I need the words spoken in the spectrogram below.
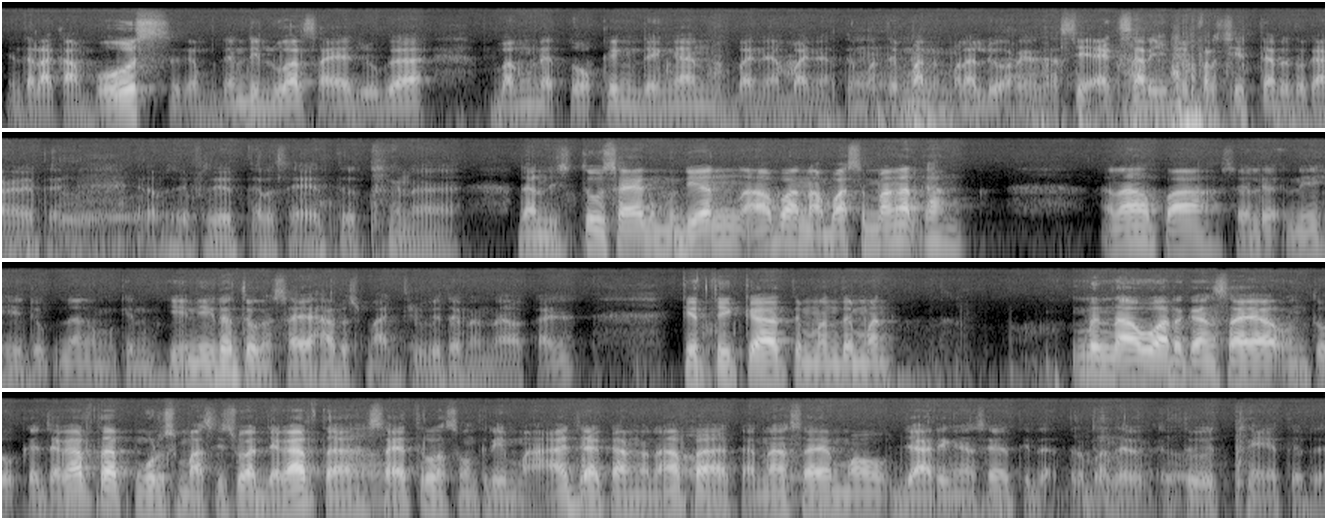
intra kampus, kemudian di luar saya juga bangun networking dengan banyak-banyak teman-teman melalui organisasi eksar universiter itu kan itu. Universiter saya itu. Nah, dan di situ saya kemudian apa nambah semangat Kang. Kenapa? Saya lihat nih hidupnya mungkin begini gitu, saya harus maju gitu. Nah, makanya ketika teman-teman menawarkan saya untuk ke Jakarta, pengurus mahasiswa Jakarta, saya tuh langsung terima aja Kang. Kenapa? Karena saya mau jaringan saya tidak terbatas itu, itu, itu.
